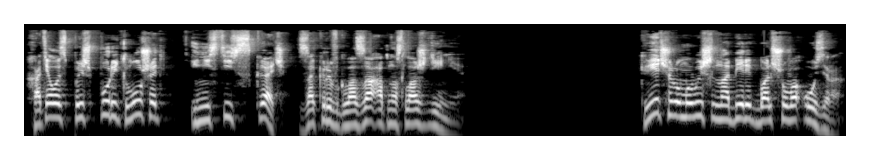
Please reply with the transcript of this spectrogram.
Хотелось пришпорить лошадь и нестись скач, закрыв глаза от наслаждения. К вечеру мы вышли на берег большого озера.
